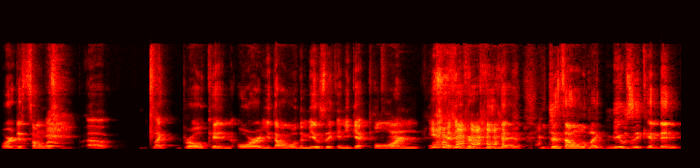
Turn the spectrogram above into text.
or the song was uh, like broken, or you download the music and you get porn. Yeah. Have you ever been that? You just download like music, and then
